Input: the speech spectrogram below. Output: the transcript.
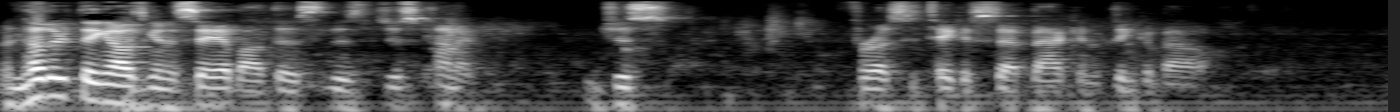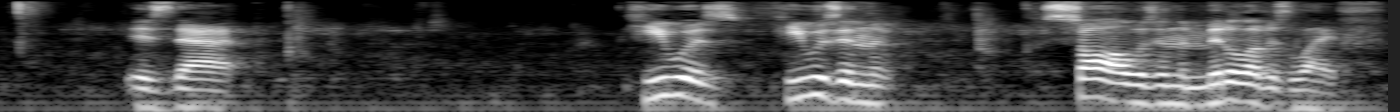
Another thing I was going to say about this is just kind of just for us to take a step back and think about is that he was he was in the Saul was in the middle of his life.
